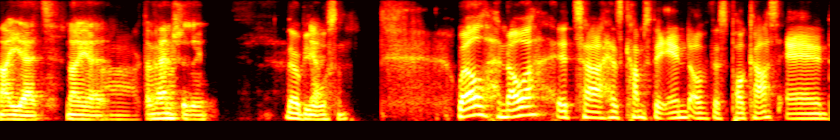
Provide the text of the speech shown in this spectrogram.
Not yet, not yet. Ah, okay. Eventually, that would be yeah. awesome. Well, Noah, it uh, has come to the end of this podcast, and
